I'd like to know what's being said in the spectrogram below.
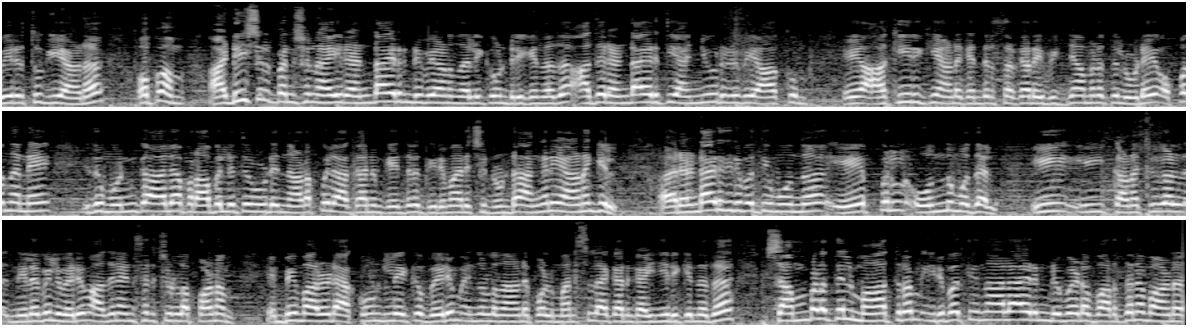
ഉയർത്തുകയാണ്. ഒപ്പം അഡീഷണൽ പെൻഷനായി രണ്ടായിരം രൂപയാണ് നൽകിക്കൊണ്ടിരിക്കുന്നത്. അത് രണ്ടായിരത്തി അഞ്ഞൂറ് രൂപയാക്കും ആക്കിയിരിക്കുകയാണ് കേന്ദ്ര സർക്കാർ ഈ വിജ്ഞാപനത്തിലൂടെ. ഒപ്പം തന്നെ ഇത് മുൻകാല പ്രാബല്യത്തിലൂടെ നടപ്പിലാക്കാനും കേന്ദ്രം തീരുമാനിച്ചിട്ടുണ്ട്. അങ്ങനെയാണെങ്കിൽ രണ്ടായിരത്തി ഇരുപത്തി മൂന്ന് ഏപ്രിൽ ഒന്ന് മുതൽ ഈ ഈ കണക്കുകൾ നിലവിൽ വരും. അതിനനുസരിച്ചുള്ള പണം എം പിമാരുടെ അക്കൗണ്ടിലേക്ക് വരും എന്നുള്ളതാണ് ഇപ്പോൾ മനസ്സിലാക്കാൻ കഴിഞ്ഞിരിക്കുന്നത്. ശമ്പളത്തിൽ മാത്രം ഇരുപത്തിനാലായിരം രൂപയുടെ വർധനമാണ്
